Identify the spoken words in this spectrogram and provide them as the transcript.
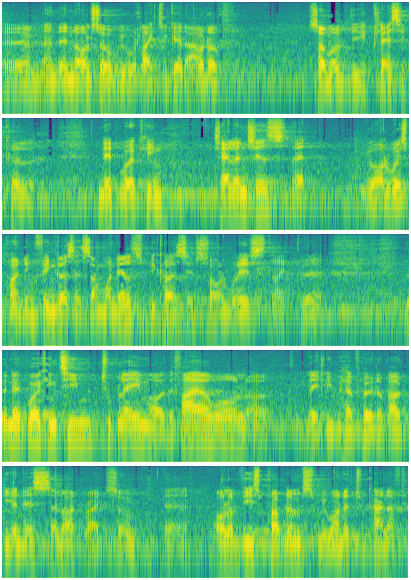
Um, and then also we would like to get out of some of the classical networking challenges that you're always pointing fingers at someone else because it's always like the, the networking team to blame or the firewall or lately we have heard about DNS a lot, right? So uh, all of these problems we wanted to kind of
